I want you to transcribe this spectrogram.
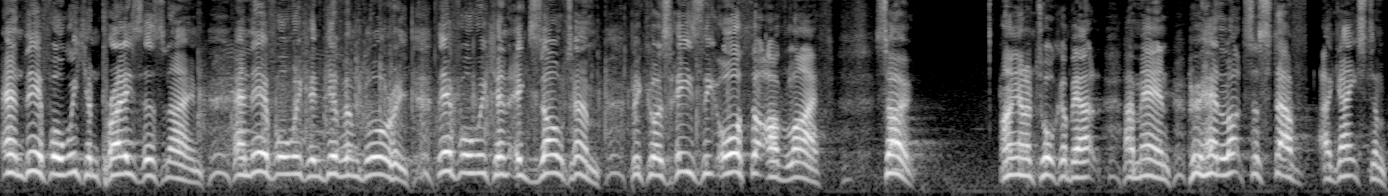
and therefore we can praise his name. And therefore we can give him glory. Therefore we can exalt him because he's the author of life. So, I'm going to talk about a man who had lots of stuff against him.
